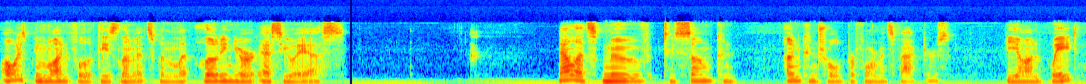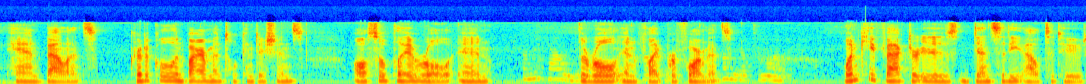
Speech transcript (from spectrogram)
Always be mindful of these limits when loading your SUAS. Now let's move to some uncontrolled performance factors. Beyond weight and balance, critical environmental conditions also play a role in the role in flight performance. One key factor is density altitude,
